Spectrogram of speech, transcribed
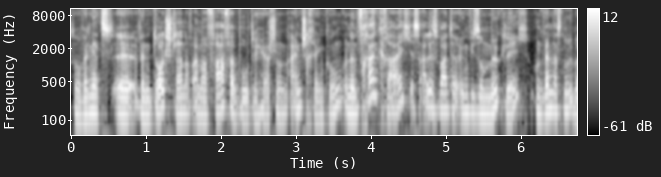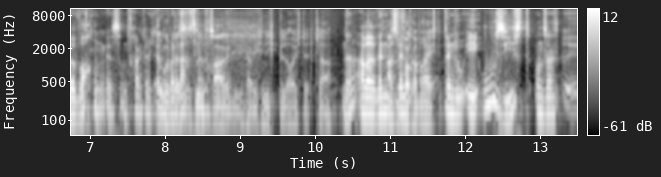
So, wenn jetzt, äh, wenn Deutschland auf einmal Fahrverbote herrschen und Einschränkungen und in Frankreich ist alles weiter irgendwie so möglich und wenn das nur über Wochen ist und Frankreich ja, irgendwann gut, das ist eine Frage, die habe ich nicht beleuchtet, klar. Ne? Aber wenn, Hast wenn, wenn du EU siehst und sagst, äh,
